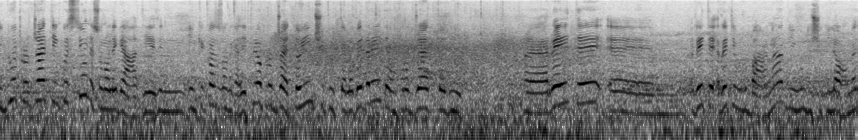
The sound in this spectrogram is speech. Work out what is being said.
I due progetti in questione sono legati, in che cosa sono legati? Il primo progetto Incipit, lo vedrete, è un progetto di eh, rete, eh, rete, rete urbana di 11 km,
